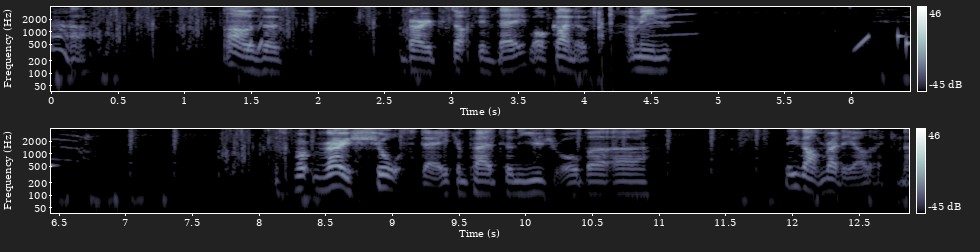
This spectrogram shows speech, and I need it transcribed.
Ah. That was a very productive day. Well, kind of. I mean, it's a very short day compared to the usual, but uh, these aren't ready, are they? No.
